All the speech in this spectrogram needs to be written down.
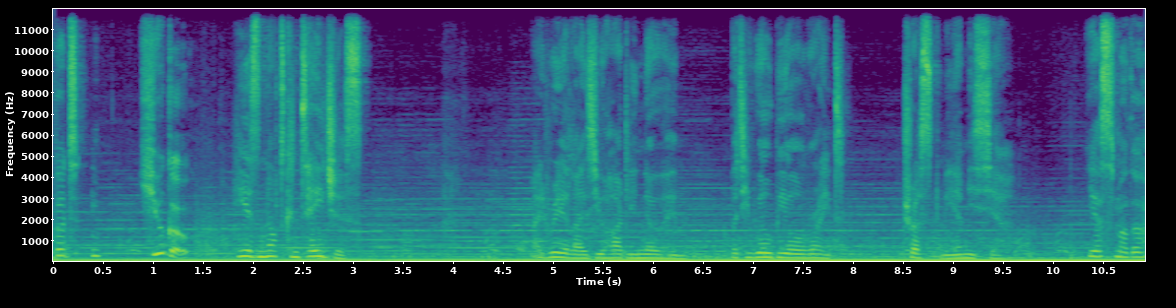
But... Mm, Hugo... He is not contagious. I realize you hardly know him, but he will be all right. Trust me, Amicia. Yes, Mother.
